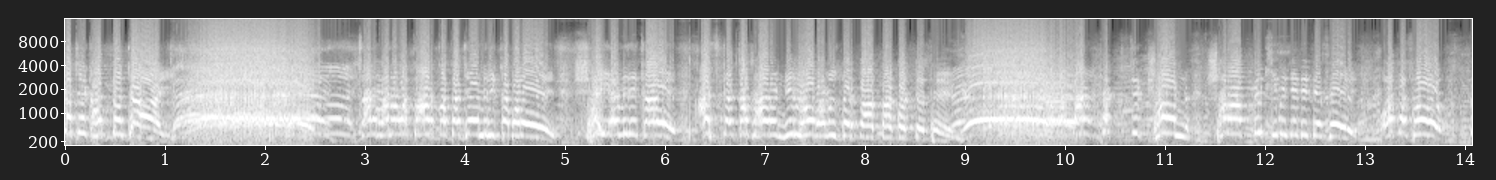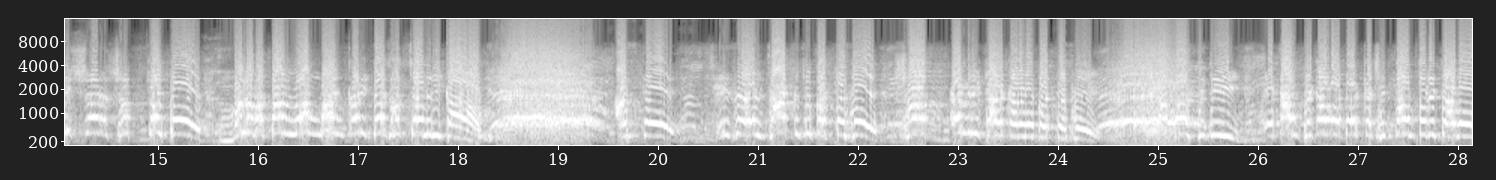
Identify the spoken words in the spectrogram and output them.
কাছে খাদ্য চাই যার মানবতার কথা যে আমেরিকা বলে সেই আমেরিকায় আজকে কাছার নিরীহ মানুষদেরকে হত্যা করতেছে তার prescription সারা পৃথিবীতে দিতেছে অথচ বিশ্বের সবচাইতে মানবতার লঙ্ঘনকারী দেশ হচ্ছে আমেরিকা আজকে ইসরায়েল যা কিছু করতেছে সব আমেরিকার কারণে করতেছে। অবস্থিতি এখান থেকে আমাদেরকে সিদ্ধান্ত নিতে হবে।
